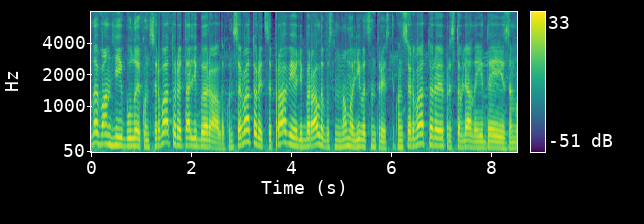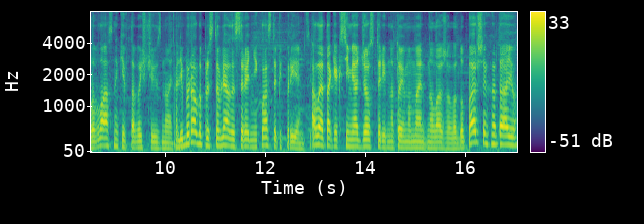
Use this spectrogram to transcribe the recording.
Але в Англії були консерватори та ліберали. Консерватори це праві, ліберали в основному лівоцентристи. Консерватори представляли ідеї землевласників та вищої знаті. А ліберали представляли середній клас та підприємців. Але так як сім'я Джостерів на той момент належала до перших, гадаю,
